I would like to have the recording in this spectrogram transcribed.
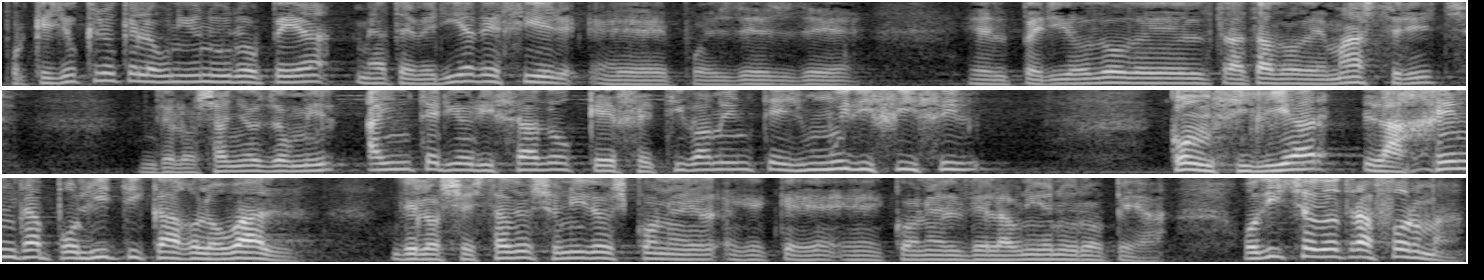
porque yo creo que la Unión Europea, me atrevería a decir, pues desde el periodo del Tratado de Maastricht, de los años 2000 ha interiorizado que efectivamente es muy difícil conciliar la agenda política global de los Estados Unidos con el, eh, eh, con el, de la Unión Europea. O dicho de otra forma,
